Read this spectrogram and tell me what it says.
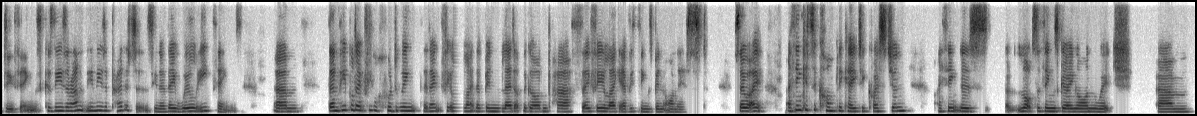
do things because these are these are predators. You know, they will eat things. Um, then people don't feel hoodwinked. They don't feel like they've been led up the garden path. They feel like everything's been honest. So I, I think it's a complicated question. I think there's lots of things going on which um,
